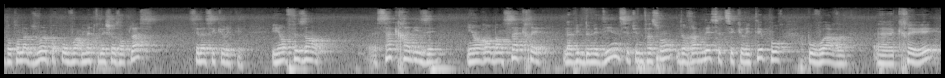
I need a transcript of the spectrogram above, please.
dont on a besoin pour pouvoir mettre les choses en place, c'est la sécurité. Et en faisant sacraliser et en rendant sacrée la ville de Médine, c'est une façon de ramener cette sécurité pour pouvoir euh, créer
